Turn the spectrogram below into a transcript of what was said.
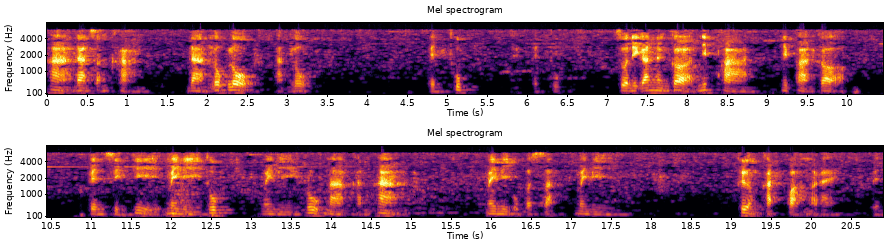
ห้า ด้านสังขาร ด้านโลกโลกทางโลก เป็นทุกข์เป็นทุกข์ส่วนอีกอันหนึ่งก็นิพพาน นิพพานก็เป็นสิ่งที่ไม่มีทุกข์ไม่มีรูปนามขันห้า ไม่มีอุปสรรค ไม่มีเครื่องขัดขวางอะไร เป็น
